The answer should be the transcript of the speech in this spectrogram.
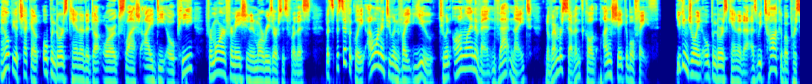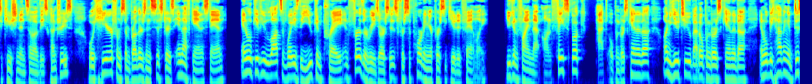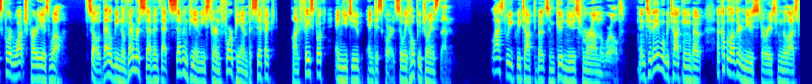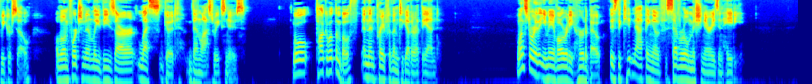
I hope you'll check out opendoorscanada.org slash IDOP for more information and more resources for this. But specifically, I wanted to invite you to an online event that night, November 7th, called Unshakable Faith. You can join Open Doors Canada as we talk about persecution in some of these countries. We'll hear from some brothers and sisters in Afghanistan, and we'll give you lots of ways that you can pray and further resources for supporting your persecuted family. You can find that on Facebook at Open Doors Canada, on YouTube at Open Doors Canada, and we'll be having a Discord watch party as well. So that'll be November 7th at 7 p.m. Eastern, 4 p.m. Pacific on Facebook and YouTube and Discord. So we hope you join us then. Last week, we talked about some good news from around the world. And today, we'll be talking about a couple other news stories from the last week or so, although unfortunately, these are less good than last week's news. We'll talk about them both and then pray for them together at the end. One story that you may have already heard about is the kidnapping of several missionaries in Haiti.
